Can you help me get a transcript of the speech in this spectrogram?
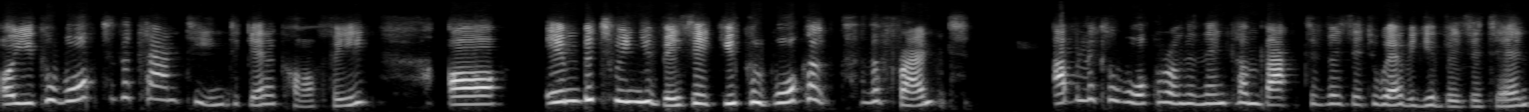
or you could walk to the canteen to get a coffee, or in between your visit, you could walk out to the front, have a little walk around, and then come back to visit whoever you're visiting.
